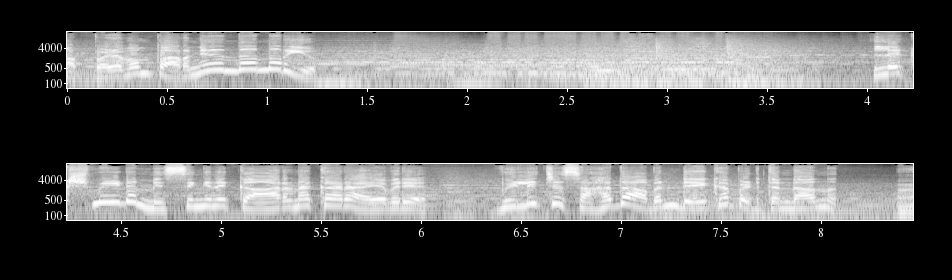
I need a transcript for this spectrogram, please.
അപ്പോഴവൻ പറഞ്ഞത് എന്താണെന്നറിയോ? ലക്ഷ്മിയുടെ മിസ്സിങ്ങിന് കാരണക്കാരായവര് വിളിച്ച് സഹതാപൻ രേഖപ്പെടുത്തണ്ടെന്ന്. ആ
